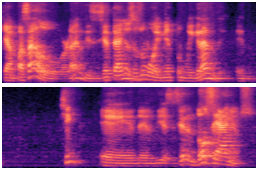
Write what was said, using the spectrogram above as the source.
que han pasado, ¿verdad? En 17 años es un movimiento muy grande. En, sí, eh, del 17, en 12 años.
